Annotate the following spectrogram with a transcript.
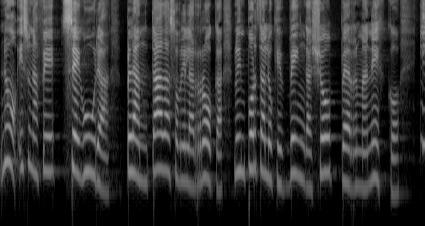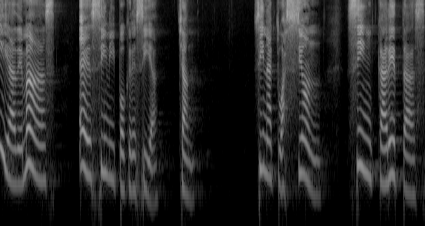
No, es una fe segura, plantada sobre la roca. No importa lo que venga, yo permanezco. Y además es sin hipocresía. Chan. Sin actuación, sin caretas,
